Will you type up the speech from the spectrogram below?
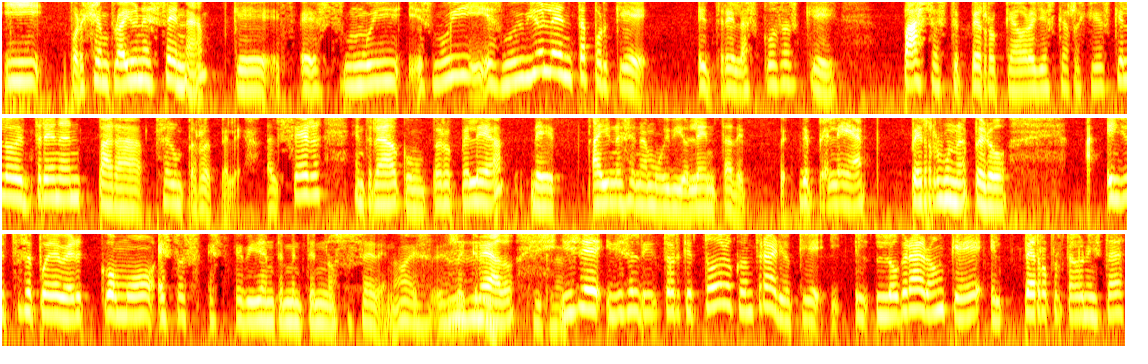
Y, por ejemplo, hay una escena que es muy, es muy, es muy violenta porque entre las cosas que pasa este perro que ahora ya es carrejero es que lo entrenan para ser un perro de pelea. Al ser entrenado como un perro de pelea, de, hay una escena muy violenta de, de pelea perruna, pero en YouTube se puede ver cómo esto es- es- evidentemente no sucede, ¿no? Es, es recreado. sí, claro. y, dice, y dice el director que todo lo contrario, que y- lograron que el perro protagonista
